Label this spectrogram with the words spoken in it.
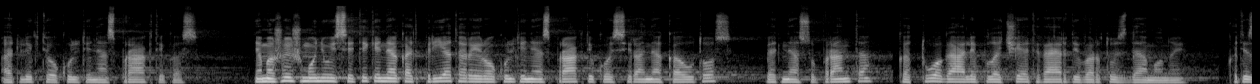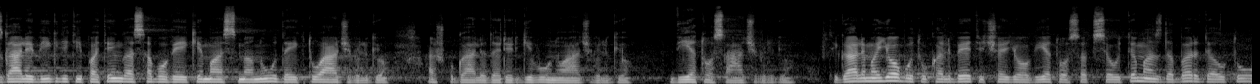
atlikti okultinės praktikas. Nemažai žmonių įsitikinę, kad prietarai ir okultinės praktikos yra nekaltos, bet nesupranta, kad tuo gali plačiai atverti vartus demonui kad jis gali vykdyti ypatingą savo veikimą asmenų daiktų atžvilgių, aišku, gali dar ir gyvūnų atžvilgių, vietos atžvilgių. Tai galima jo būtų kalbėti čia jo vietos apsiautimas dabar dėl tų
